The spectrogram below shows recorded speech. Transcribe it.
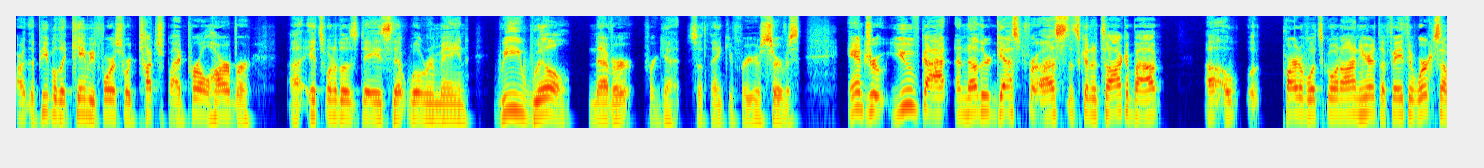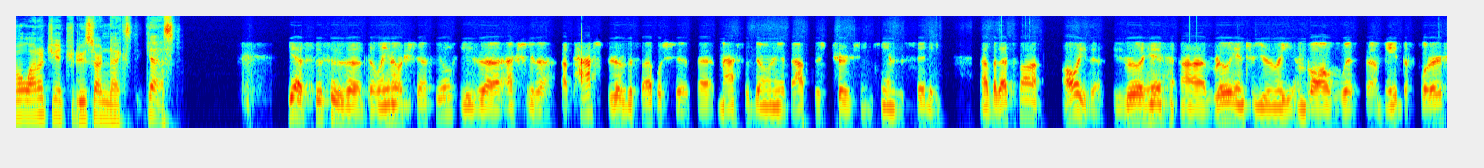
are the people that came before us were touched by Pearl Harbor. Uh, it's one of those days that will remain. We will never forget. So thank you for your service, Andrew. You've got another guest for us that's going to talk about uh, part of what's going on here at the Faith at Work Summit. Why don't you introduce our next guest? Yes, this is uh, Delano Sheffield. He's uh, actually the, a pastor of discipleship at Macedonia Baptist Church in Kansas City. Uh, but that's not all he does. He's really, uh, really integrally involved with uh, Made to Flourish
